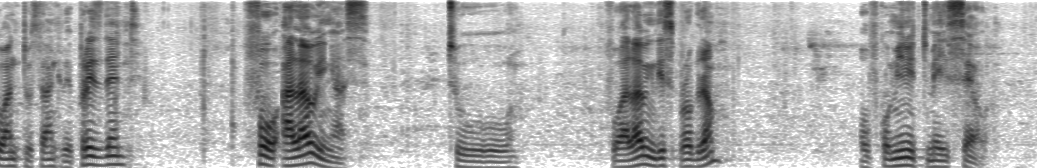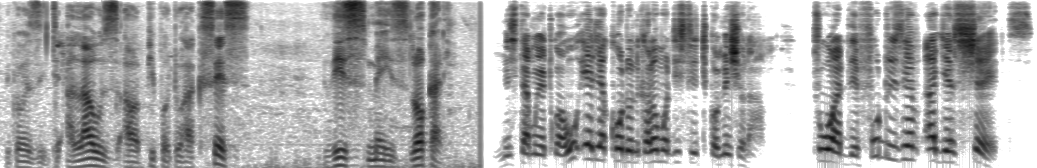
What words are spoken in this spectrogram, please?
I want to thank the president for allowing us to for allowing this program of community maize sale because it allows our people to access this maize locally. Mr. Mwetwa, who area cordon Kalomo District Commissioner, toward the Food Reserve Agency sheds,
